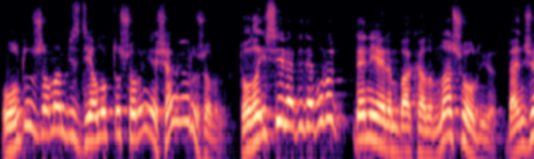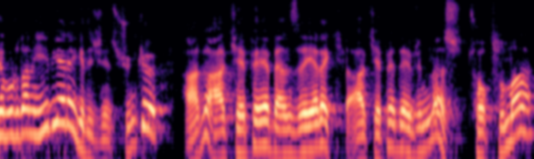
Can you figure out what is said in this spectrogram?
olduğu zaman biz diyalogda sorun yaşamıyoruz onun. Dolayısıyla bir de bunu deneyelim bakalım nasıl oluyor. Bence buradan iyi bir yere gideceğiz. Çünkü abi AKP'ye benzeyerek AKP devrilmez. Topluma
